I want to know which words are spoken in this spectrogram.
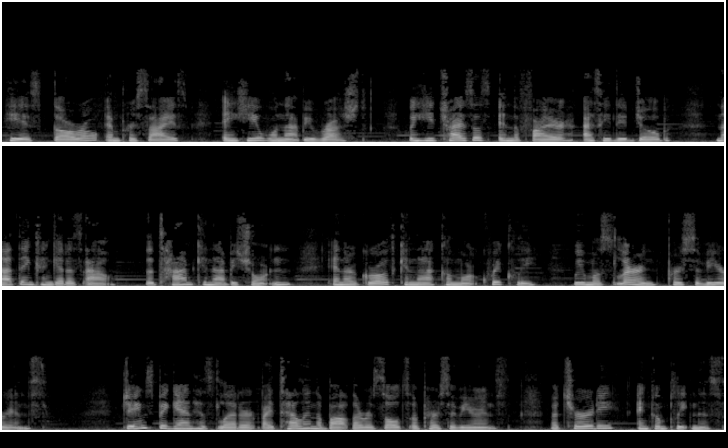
He is thorough and precise, and He will not be rushed. When He tries us in the fire, as He did Job, nothing can get us out. The time cannot be shortened, and our growth cannot come more quickly. We must learn perseverance. James began his letter by telling about the results of perseverance, maturity, and completeness.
